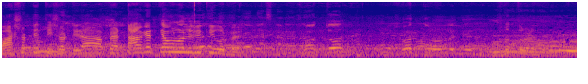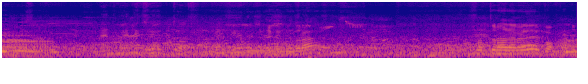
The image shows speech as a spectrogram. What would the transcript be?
বাষট্টি তেষট্টি না? আপনার টার্গেট কেমন হলে বিক্রি করবে? সত্তর। হলে দেখেন বন্ধুরা সত্তর হাজার হলে বকনাটি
